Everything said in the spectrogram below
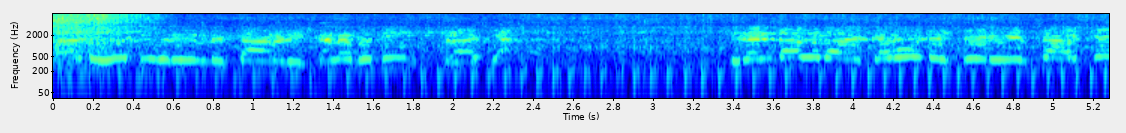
மாடு ஓட்டி தளபதி ராஜா. இரண்டாவதாக கருவடை சேரி எஸ்ஆர்கே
